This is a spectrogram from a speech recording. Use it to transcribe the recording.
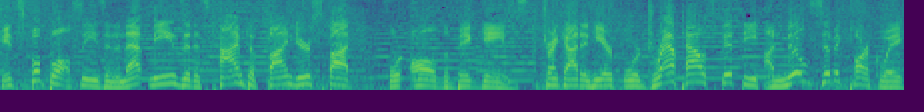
It's football season, and that means it is time to find your spot for all the big games. Trent Condon here for Draft House 50 on Mills Civic Parkway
